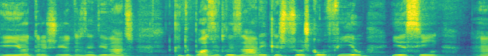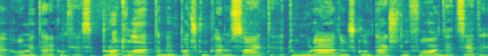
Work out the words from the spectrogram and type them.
e, outras, e outras entidades que tu podes utilizar e que as pessoas confiam e assim aumentar a confiança. Por outro lado, também podes colocar no site a tua morada, os contactos, telefones, etc.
